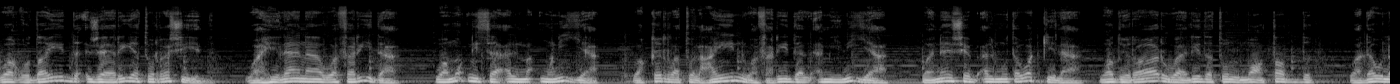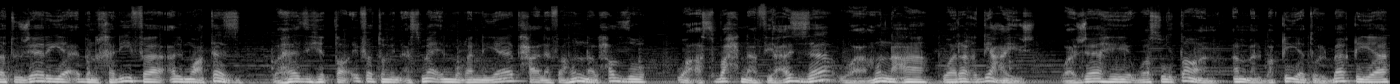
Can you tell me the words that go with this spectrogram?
وغضيد جارية الرشيد وهلانا وفريدة ومؤنسه المأمونية وقرة العين وفريدة الأمينية وناشب المتوكلة وضرار والدة المعتض ودولة جارية ابن خليفة المعتز. وهذه الطائفة من أسماء المغنيات حالفهن الحظ وأصبحن في عزه ومنعه ورغد عيش وجاه وسلطان. أما البقية الباقية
